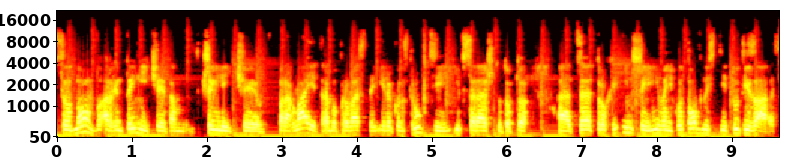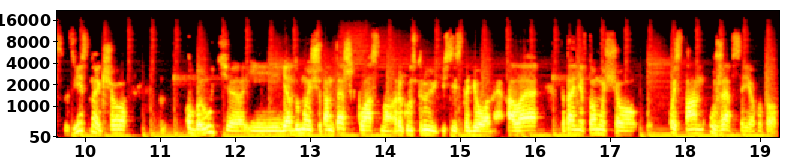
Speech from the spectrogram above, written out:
Все одно в Аргентині чи там в Чилі чи в Парагваї треба провести і реконструкції, і все решту. Тобто це трохи інший рівень готовності тут і зараз. Звісно, якщо оберуть, е, і я думаю, що там теж класно реконструюють усі стадіони, але питання в тому, що ось там уже все є готове.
